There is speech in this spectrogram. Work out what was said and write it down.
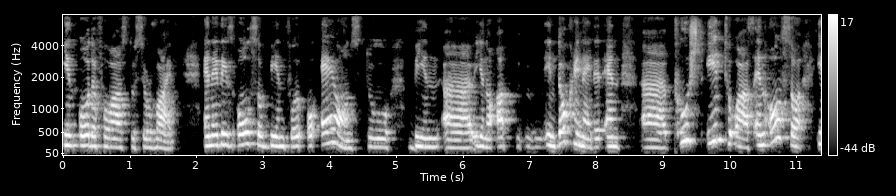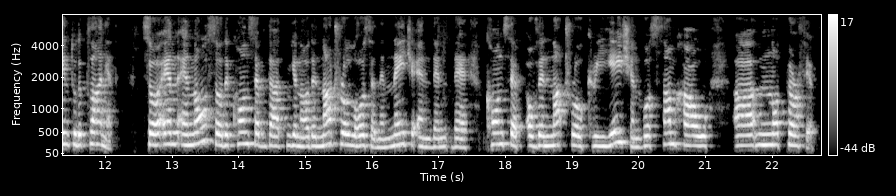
in order for us to survive. And it is also been for aeons to being uh, you know indoctrinated and uh, pushed into us and also into the planet so and and also the concept that you know the natural laws and the nature and then the concept of the natural creation was somehow uh, not perfect.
